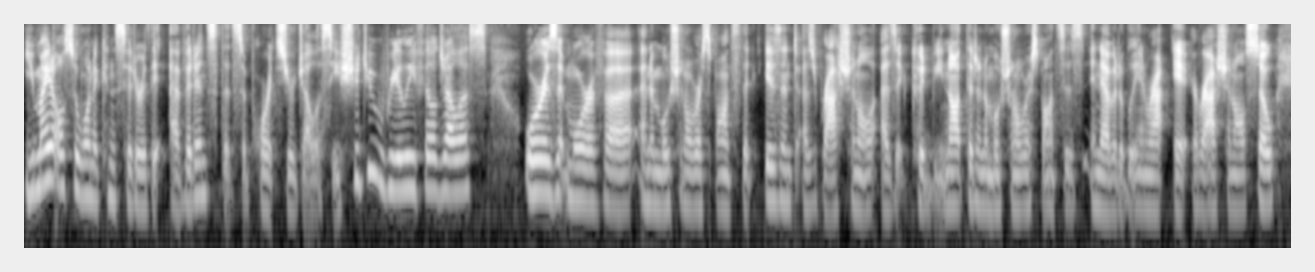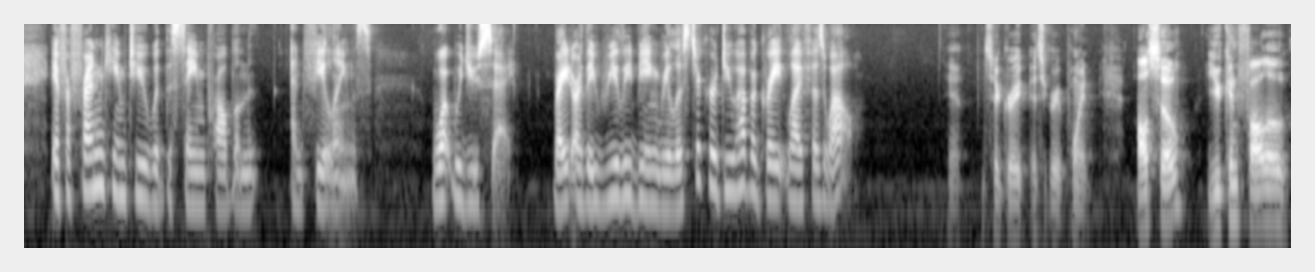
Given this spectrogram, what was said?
you might also want to consider the evidence that supports your jealousy. Should you really feel jealous? Or is it more of a, an emotional response that isn't as rational as it could be? Not that an emotional response is inevitably irra- irrational. So, if a friend came to you with the same problem and feelings, what would you say? Right? Are they really being realistic, or do you have a great life as well? Yeah, it's a great it's a great point. Also, you can follow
